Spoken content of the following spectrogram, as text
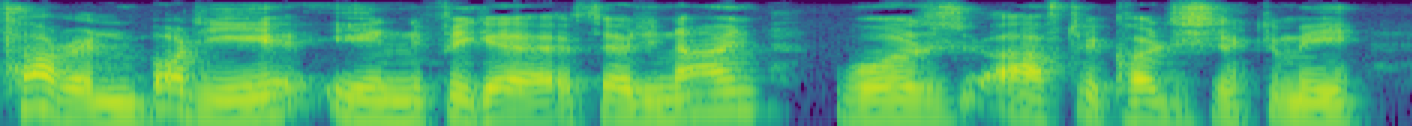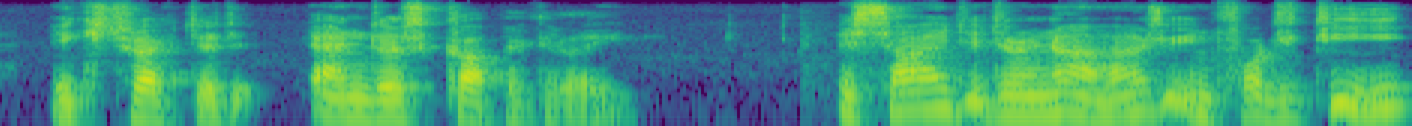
foreign body in figure 39 was after cholecystectomy extracted endoscopically. Aside drainage in 40T,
